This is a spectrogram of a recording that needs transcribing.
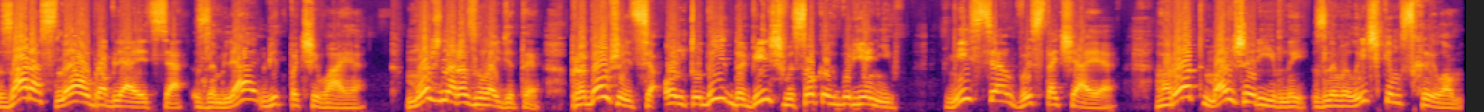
Зараз не обробляється, земля відпочиває. Можна розгледіти, продовжується он туди до більш високих бур'янів. Місця вистачає. Город майже рівний, з невеличким схилом.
